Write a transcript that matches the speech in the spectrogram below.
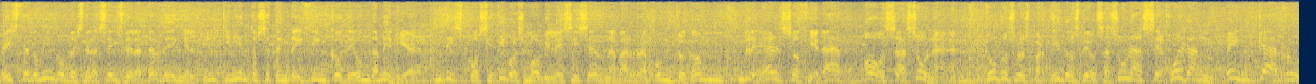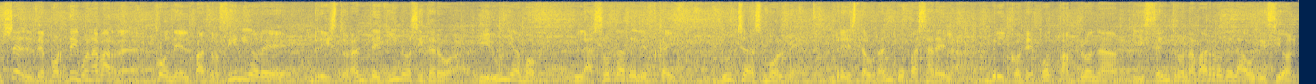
Este domingo desde las 6 de la tarde en el 1575 de Onda Media. Dispositivos móviles y sernavarra.com. Real Sociedad Osasuna. Todos los partidos de Osasuna se juegan en Carrusel Deportivo Navarra. Con el patrocinio de Restaurante Ginos y Taroa, Iruña Move, La Sota del Ezcaide, Duchas Molve, Restaurante Pasarela, Brico de Pot Pamplona y Centro Navarro de la Audición.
